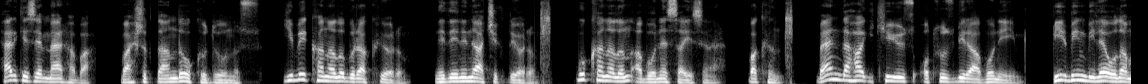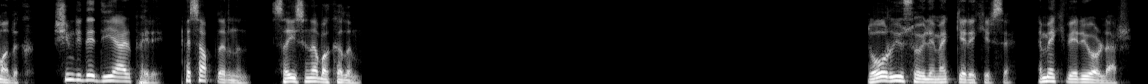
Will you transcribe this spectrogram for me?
Herkese merhaba. Başlıktan okuduğunuz gibi kanalı bırakıyorum. Nedenini açıklıyorum. Bu kanalın abone sayısına. Bakın, ben daha 231 aboneyim. 1000 bile olamadık. Şimdi de diğer peri hesaplarının sayısına bakalım. Doğruyu söylemek gerekirse, emek veriyorlar.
